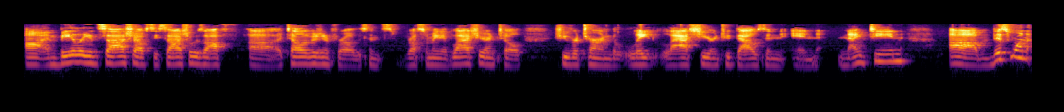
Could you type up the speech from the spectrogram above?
Uh, and Bayley and Sasha, obviously, Sasha was off uh, television for all since WrestleMania of last year until she returned late last year in 2019. Um, this one,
